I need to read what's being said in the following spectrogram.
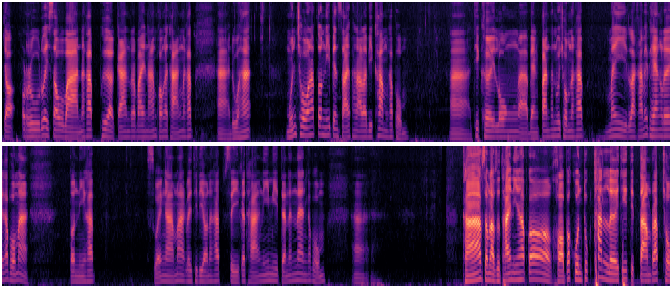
เจาะรูด้วยสว่านนะครับ เพื่อการระบายน้ำของกระถางนะครับดูฮะหมุนโชว์นะครับต้นนี้เป็นสายพันธุ์อาราบิคัมครับผมที่เคยลงแบ่งปันท่านผู้ชมนะครับ ไม่ราคาไม่แพงเลยครับผมอ่าต้นนี้ครับ สวยงามมากเลยทีเดียวนะครับสีกระถางนี้มีแต่แน่น ๆ ครับผม อ่าครับสำหรับสุดท้ายนี้นะครับก็ขอบพระคุณทุกท่านเลยที่ติดตามรับชม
